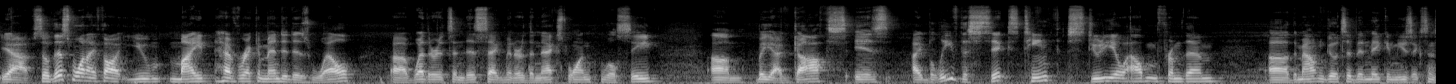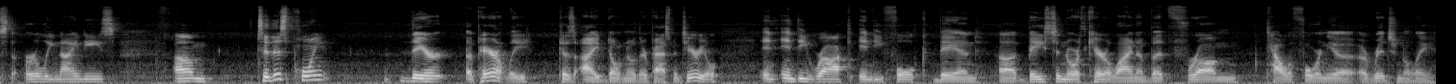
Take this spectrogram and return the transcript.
yeah, so this one I thought you might have recommended as well, Uh, whether it's in this segment or the next one, we'll see. Um, but yeah, Goths is, I believe, the 16th studio album from them. Uh, the Mountain Goats have been making music since the early 90s. Um, to this point, they're apparently, because I don't know their past material, an indie rock, indie folk band uh, based in North Carolina, but from California originally.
